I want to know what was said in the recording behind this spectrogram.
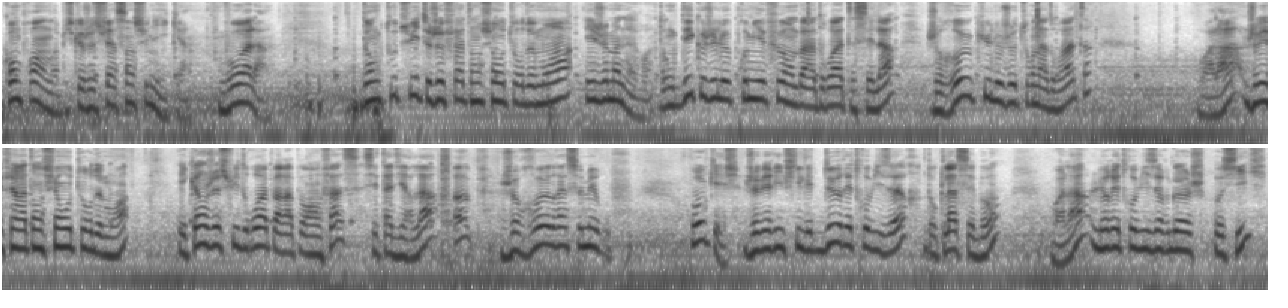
comprendre puisque je suis à sens unique. Voilà. Donc tout de suite je fais attention autour de moi et je manœuvre. Donc dès que j'ai le premier feu en bas à droite, c'est là, je recule, je tourne à droite. Voilà, je vais faire attention autour de moi. Et quand je suis droit par rapport en face, c'est-à-dire là, hop, je redresse mes roues. Ok, je vérifie les deux rétroviseurs. Donc là, c'est bon. Voilà, le rétroviseur gauche aussi.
